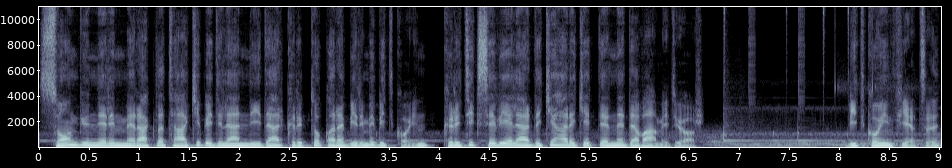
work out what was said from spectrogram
Son günlerin merakla takip edilen lider kripto para birimi Bitcoin, kritik seviyelerdeki hareketlerine devam ediyor. Bitcoin fiyatı,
